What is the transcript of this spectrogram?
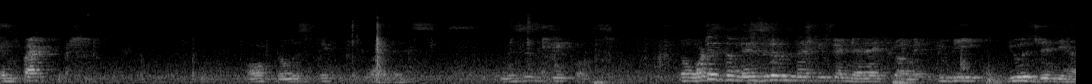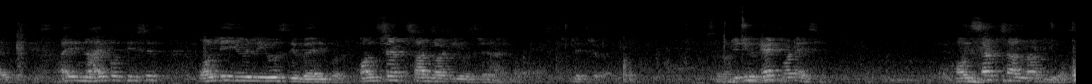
impact This is cause. Now, what is the measurable that you can derive from it to be used in the hypothesis? In hypothesis, only you will use the variable. Concepts are not used in hypothesis. Please remember. Did you get what I said? Concepts are not used.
